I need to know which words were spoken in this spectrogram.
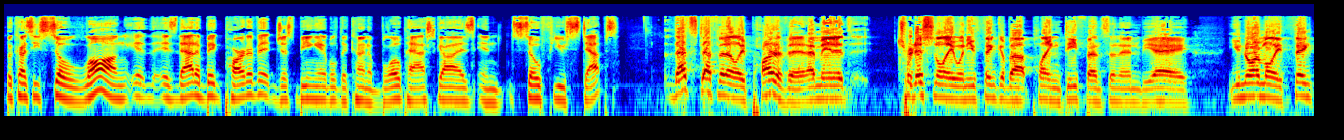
because he's so long. Is that a big part of it? Just being able to kind of blow past guys in so few steps? That's definitely part of it. I mean, it's traditionally when you think about playing defense in the NBA, you normally think,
